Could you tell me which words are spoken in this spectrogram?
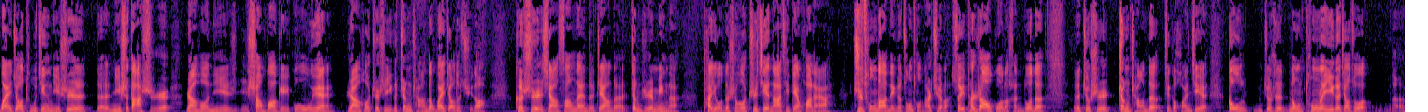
外交途径，你是呃你是大使，然后你上报给国务院，然后这是一个正常的外交的渠道。可是像 Sondland 这样的政治任命呢，他有的时候直接拿起电话来啊，直通到那个总统那儿去了，所以他绕过了很多的呃就是正常的这个环节，勾就是弄通了一个叫做呃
